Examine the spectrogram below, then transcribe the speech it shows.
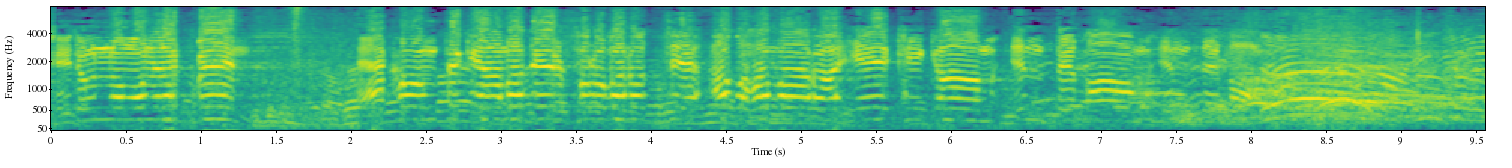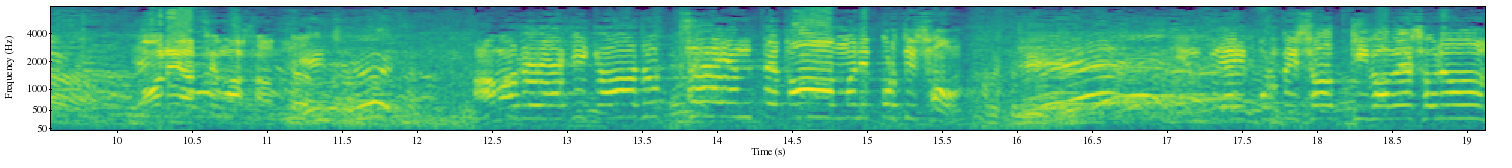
সেজন্য মনে রাখবেন এখন থেকে আমাদের স্লোগান হচ্ছে আব হামারা একই কাম, ইন্তেকাম ইন্তেকাম মনে আছে মাসা আমাদের একই কাজ হচ্ছে ইন্তেকাম মানে প্রতিশোধ। কিন্তু এই প্রতিশোধ কীভাবে শুনুন?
